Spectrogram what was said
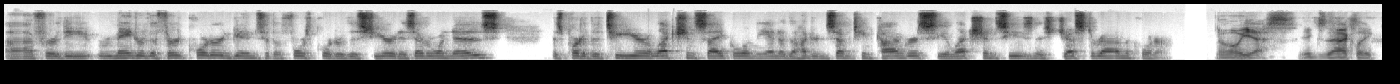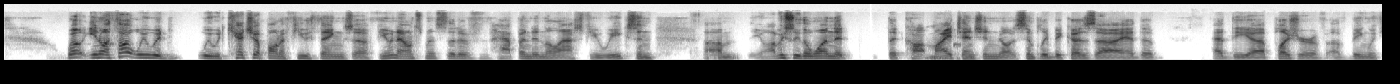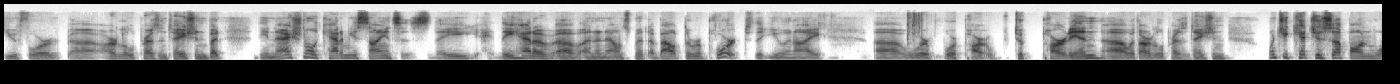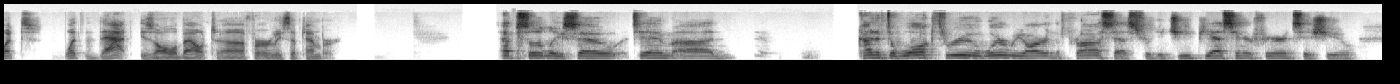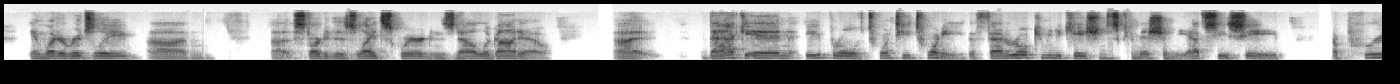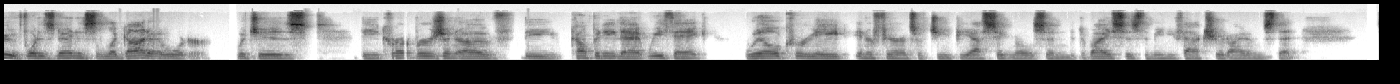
uh, for the remainder of the third quarter and get into the fourth quarter of this year. And as everyone knows, as part of the two year election cycle and the end of the 117th Congress. The election season is just around the corner. Oh, yes, exactly. Well, you know, I thought we would we would catch up on a few things, a few announcements that have happened in the last few weeks, and um, you know, obviously the one that that caught my attention, you know, simply because uh, I had the had the uh, pleasure of, of being with you for uh, our little presentation. But the National Academy of Sciences they they had a, a an announcement about the report that you and I uh, were were part took part in uh, with our little presentation. Why don't you catch us up on what what that is all about uh, for early September? Absolutely. So, Tim, uh, kind of to walk through where we are in the process for the GPS interference issue and what originally um, uh, started as LightSquared and is now Ligado. Uh, back in April of 2020, the Federal Communications Commission, the FCC, approved what is known as the Ligado order, which is the current version of the company that we think will create interference with GPS signals and the devices, the manufactured items that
